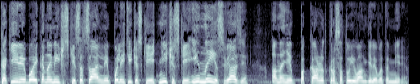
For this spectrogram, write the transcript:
какие-либо экономические, социальные, политические, этнические и иные связи, она не покажет красоту Евангелия в этом мире.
